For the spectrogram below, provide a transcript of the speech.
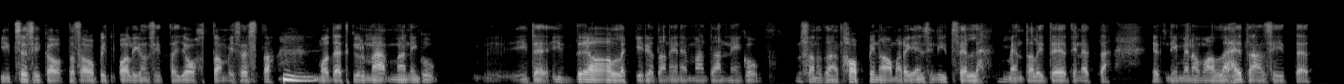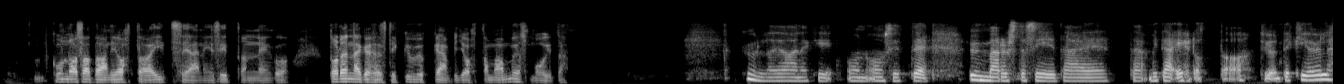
itsesi kautta sä opit paljon siitä johtamisesta, mm. mutta että kyllä mä, mä niin kuin itse allekirjoitan enemmän tämän niin kuin sanotaan, että happinaamari ensin itselle mentaliteetin, että, että nimenomaan lähdetään siitä, että kun osataan johtaa itseään, niin sitten on niin kuin todennäköisesti kyvykkäämpi johtamaan myös muita. Kyllä, ja ainakin on, on sitten ymmärrystä siitä, että mitä ehdottaa työntekijöille.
